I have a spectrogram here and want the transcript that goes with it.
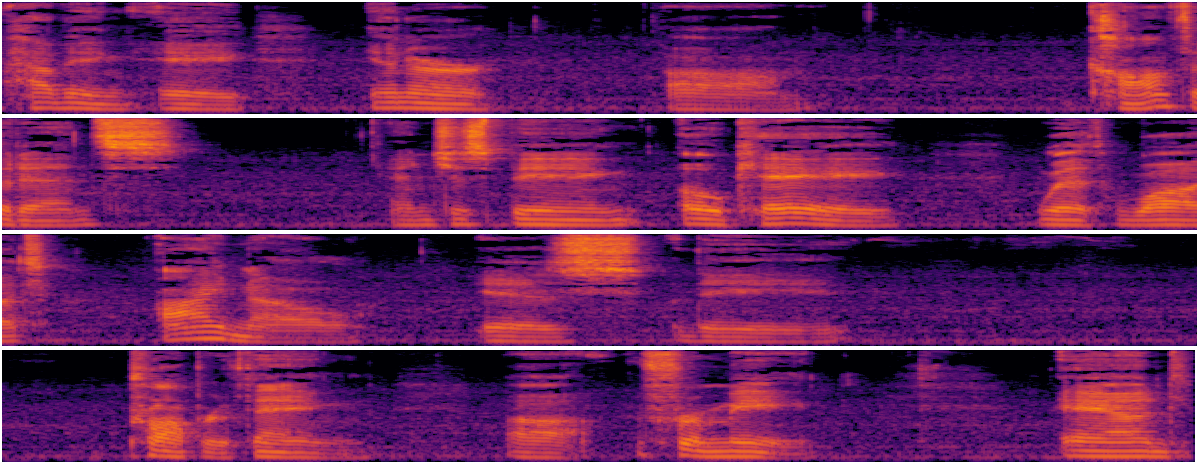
having a inner um, confidence and just being okay with what I know is the proper thing uh, for me. And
